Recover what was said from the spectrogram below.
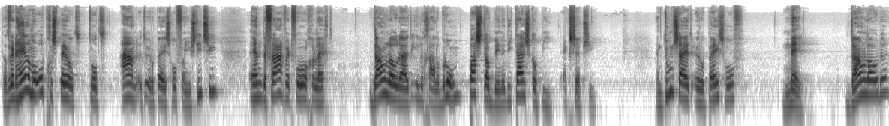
Dat werd helemaal opgespeeld tot aan het Europees Hof van Justitie. En de vraag werd voorgelegd: downloaden uit illegale bron, past dat binnen die thuiskopie-exceptie? En toen zei het Europees Hof: nee. Downloaden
